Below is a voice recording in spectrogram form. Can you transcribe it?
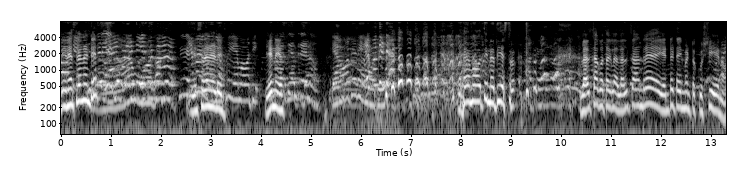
ನಿನ್ನ ಹೆಸರೇನಂಟಿ ಹೆಸರೇನು ಹೇಳಿ? ಏನು ಹೇಮಾವತಿ ನದಿ ಹೆಸರು. ಲಲಿತಾ ಗೊತ್ತಾಗಲ್ಲ ಲಲಿತಾ ಅಂದ್ರೆ ಎಂಟರ್ಟೈನ್ಮೆಂಟ್ ಖುಷಿ ಏನು?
